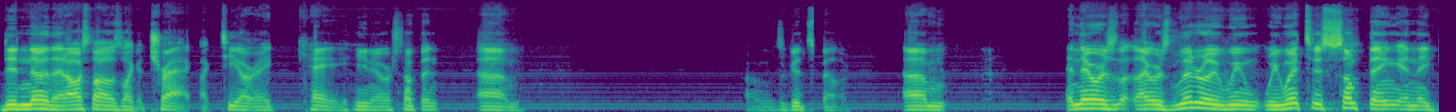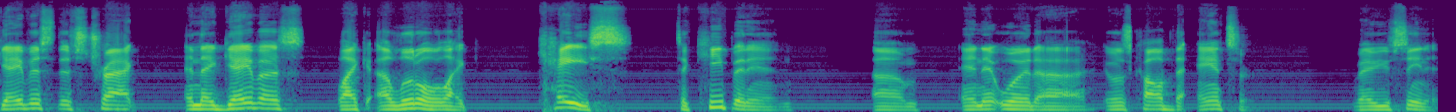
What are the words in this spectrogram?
didn't know that. I always thought it was like a track, like T R A K, you know, or something. Um, I was a good speller. Um, and there was there was literally we we went to something and they gave us this track and they gave us like a little like case to keep it in, um, and it would uh, it was called the answer. Maybe you've seen it,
